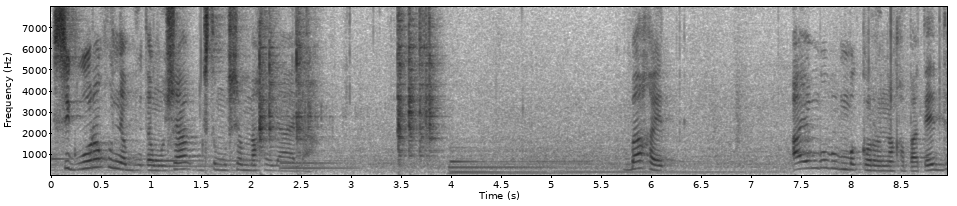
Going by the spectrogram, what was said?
Siguro kung nabutan mo siya, gusto mo siyang makilala. Bakit? Ayaw mo bang magkaroon ng kapatid?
